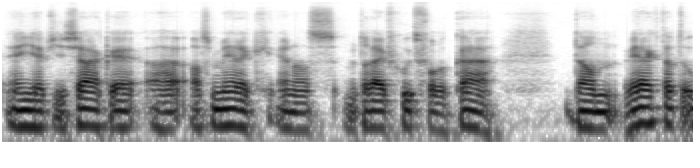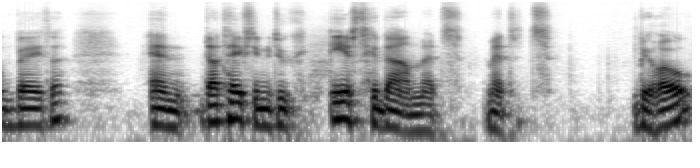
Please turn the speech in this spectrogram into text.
en je hebt je zaken eh, als merk en als bedrijf goed voor elkaar, dan werkt dat ook beter. En dat heeft hij natuurlijk eerst gedaan met, met het bureau.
